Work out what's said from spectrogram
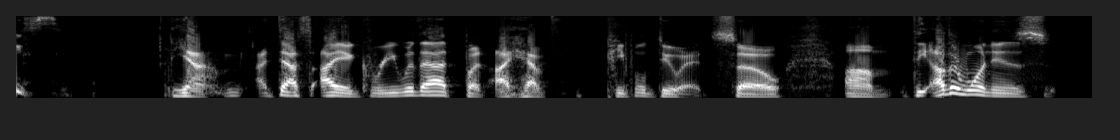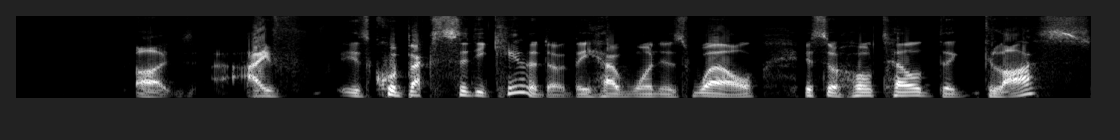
ice. Yeah, that's I agree with that, but I have people do it. So um, the other one is uh, I've is Quebec City, Canada. They have one as well. It's a Hotel de Glace.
